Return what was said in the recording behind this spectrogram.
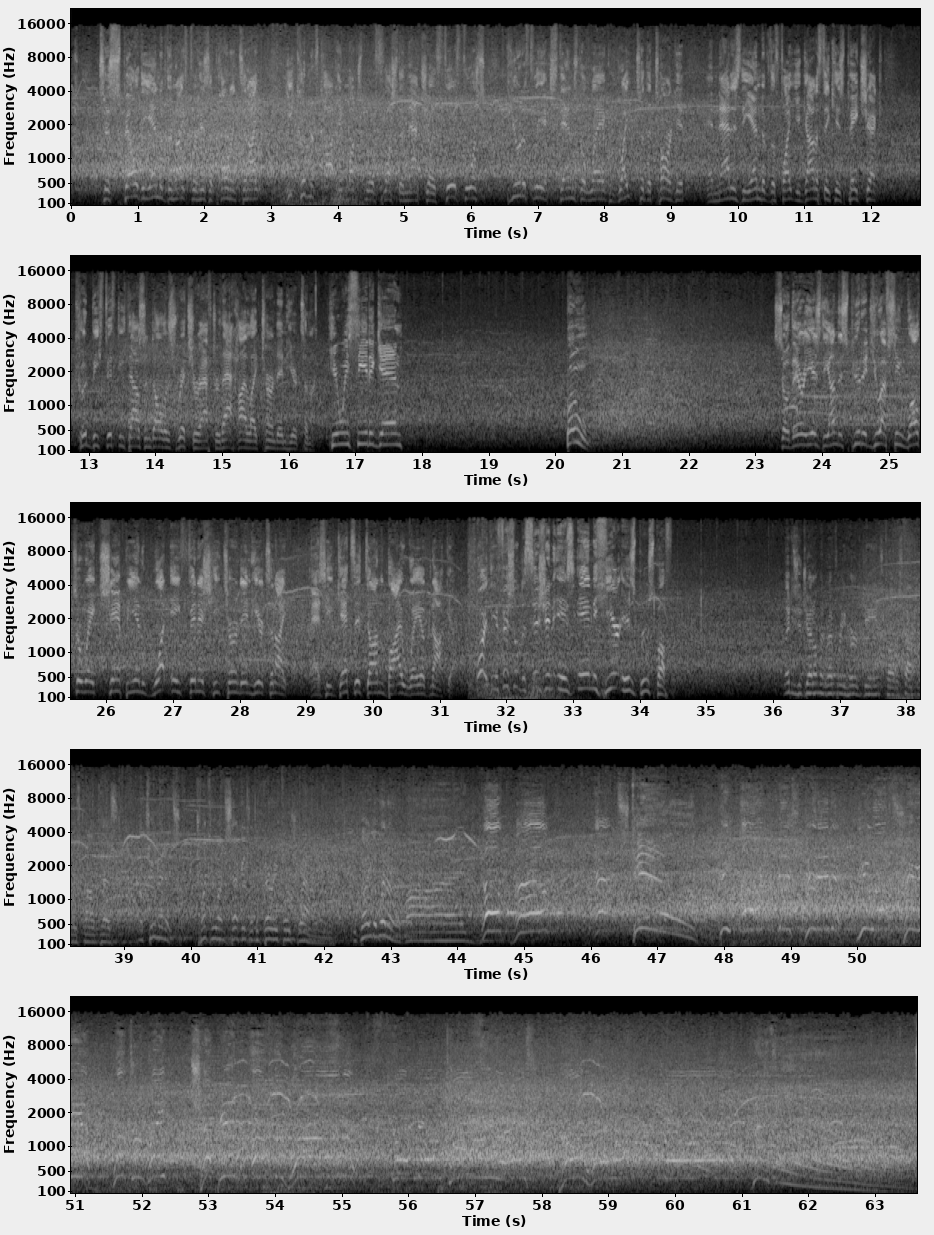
to spell the end of the night for his opponent tonight. He couldn't have caught him much more flush than that, Joe. Full force, beautifully extends the leg right to the target, and that is the end of the fight. You got to think his paycheck could be $50,000 richer after that highlight turned in here tonight. Here we see it again. Boom. So there he is, the undisputed UFC welterweight champion. What a finish he turned in here tonight as he gets it done by way of knockout. All right, the official decision is in. Here is Bruce Buffer. Ladies and gentlemen, referee Herb Gaines called a stop to this contest at 2 minutes, 21 seconds of the very first round. Declaring the winner by knockout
